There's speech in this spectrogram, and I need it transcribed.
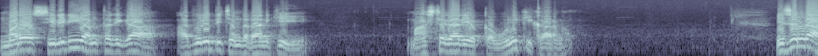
మరో సిరిడి అంతదిగా అభివృద్ధి చెందడానికి మాస్టర్ గారి యొక్క ఉనికి కారణం. నిజంగా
